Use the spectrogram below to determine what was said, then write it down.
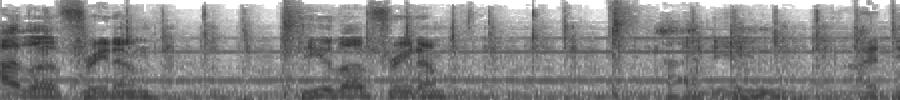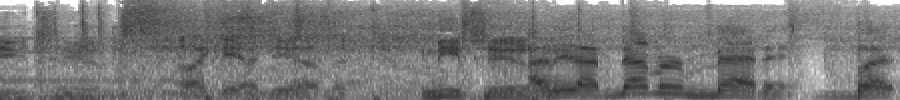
I love freedom. Do you love freedom? I do. I do too. I like the idea of it. Me too. I mean, I've never met it, but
